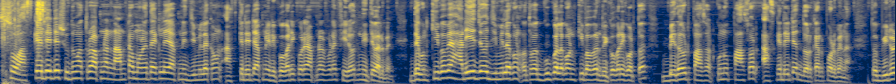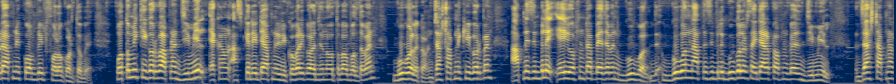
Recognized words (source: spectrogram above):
সো আজকের ডেটে শুধুমাত্র আপনার নামটা মনে থাকলে আপনি জিমেল অ্যাকাউন্ট আজকের ডেটে আপনি রিকভারি করে আপনার ফোনে ফেরত নিতে পারবেন। দেখুন, কীভাবে হারিয়ে যাওয়া জিমেল অ্যাকাউন্ট অথবা গুগল অ্যাকাউন্ট কীভাবে রিকভারি করতে হয় উইদাউট পাসওয়ার্ড কোনো পাসওয়ার্ড আজকের ডেটে দরকার পড়বে না। তো ভিডিওটা আপনি কমপ্লিট ফলো করতে হবে। প্রথমে কী করব, আপনার জিমেল অ্যাকাউন্ট আজকের ডেটে আপনি রিকভারি করার জন্য অথবা বলতে পারেন গুগল অ্যাকাউন্ট জাস্ট আপনি কী করবেন, আপনি সিম্পলি এই অপশনটা পেয়ে যাবেন গুগল গুগল না, আপনি সিম্পলি গুগলের সাইডে আরেকটা অপশন পেয়ে জিমেল জাস্ট আপনার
